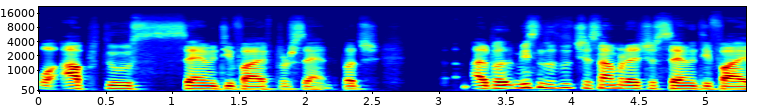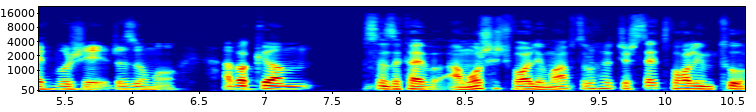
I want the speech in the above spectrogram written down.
up to 75%. Pač, ali pa mislim, da tudi če sam rečeš 75, boš že razumel. Ampak, um, Sem zakaj, a moraš reči volume up, celo rečeš set volume tu.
